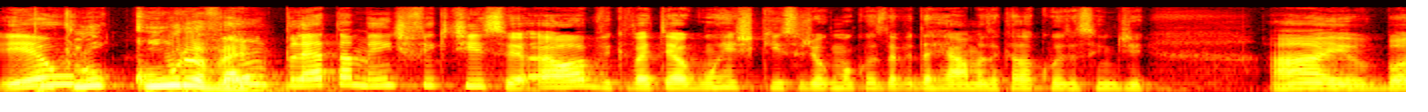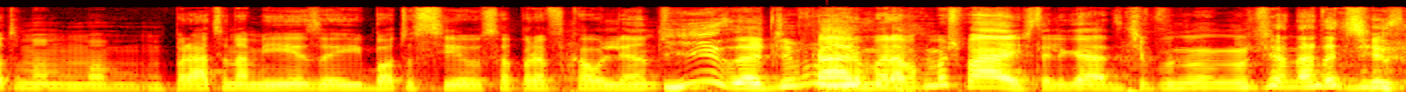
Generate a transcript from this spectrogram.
Eu. que loucura, velho. Completamente fictício. É óbvio que vai ter algum resquício de alguma coisa da vida real, mas aquela coisa assim de. Ah, eu boto uma- uma- um prato na mesa e boto o seu só pra ficar olhando. Isso, é tipo. Cara, eu morava com meus pais, tá ligado? Tipo, não, não tinha nada disso.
